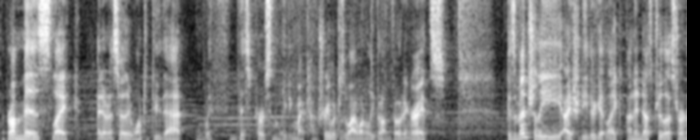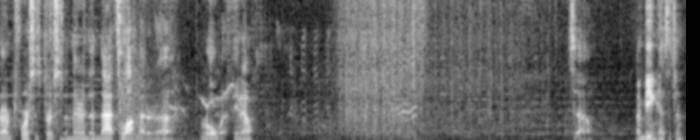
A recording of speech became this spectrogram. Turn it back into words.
The problem is, like, I don't necessarily want to do that with this person leading my country, which is why I want to leave it on voting rights. Because eventually I should either get, like, an industrialist or an armed forces person in there, and then that's a lot better to roll with, you know? So, I'm being hesitant.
